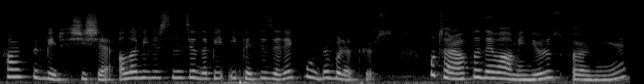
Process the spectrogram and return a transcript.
farklı bir şişe alabilirsiniz ya da bir ipe dizerek burada bırakıyoruz. Bu tarafla devam ediyoruz örmeye.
